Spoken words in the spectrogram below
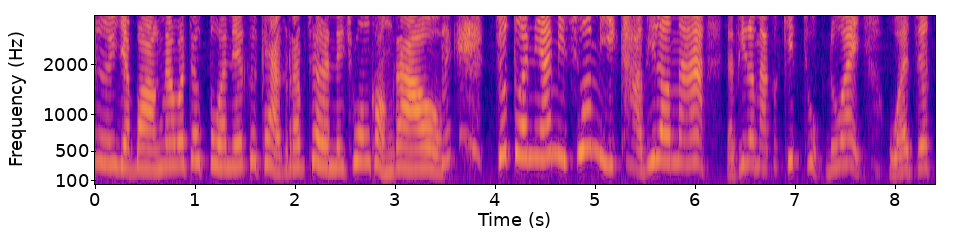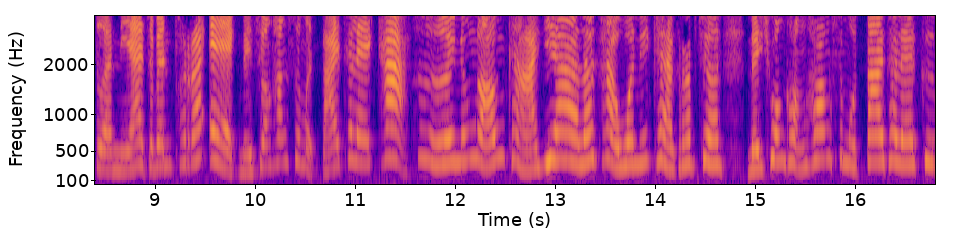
เฮ้ยอย่าบอกนะว่าเจ้าตัวเนี้ยคือแขกรับเชิญในช่วงของเราเจ้าตัวเนี้ยมีชื่อหมีขาวพี่เรามา แล้วพี่เรามาก็คิดถูกด้วย ว่าเจ้าตัวเนี้ยจะเป็นพระเอกในช่วงห้องสมุดใต้ทะเลค่ะเฮ้ยน้องๆขาแย่แล้วค่ะวันนี้แขกรับเชิญในช่วงของห้องสมุดใต้ทะเลคือ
